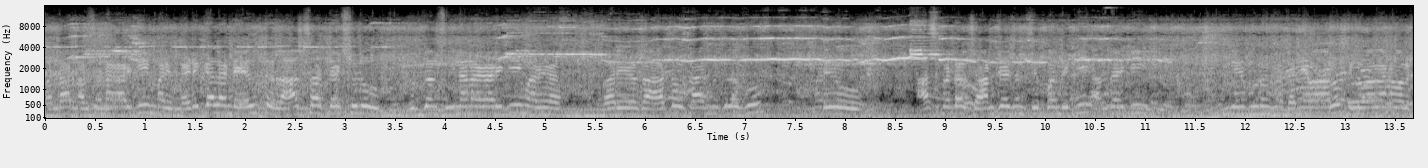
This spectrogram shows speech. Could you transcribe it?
బండారు నరసింహ గారికి మరి మెడికల్ అండ్ హెల్త్ రాష్ట్ర అధ్యక్షులు దుర్గం సీనన్న గారికి మరి వారి యొక్క ఆటో కార్మికులకు మరియు హాస్పిటల్ శానిటేషన్ సిబ్బందికి అందరికీ హృదయపూర్వక ధన్యవాదాలు. పిలవగానే వాళ్ళు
